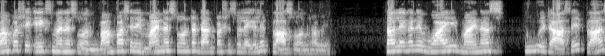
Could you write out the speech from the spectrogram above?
বাম পাশে এক্স মাইনাস ওয়ান বাম পাশের এই মাইনাস ওয়ানটা ডান পাশে চলে গেলে প্লাস ওয়ান হবে। তাহলে এখানে ওয়াই মাইনাস টু এটা আছে প্লাস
